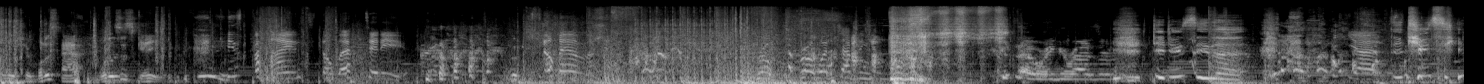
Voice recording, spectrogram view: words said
Holy shit, what is happening? What is this game? He's behind the left titty. Kill him. Bro, bro, what's happening? that ring around her. Did you see that? Yes. Did you see?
